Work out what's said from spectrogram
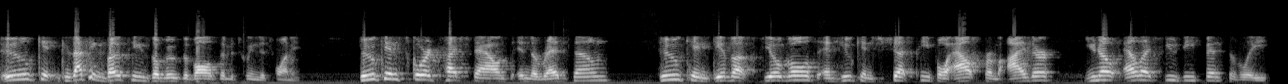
Who can? Because I think both teams will move the balls in between the 20s. Who can score touchdowns in the red zone? Who can give up field goals? And who can shut people out from either? You know, LSU defensively,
